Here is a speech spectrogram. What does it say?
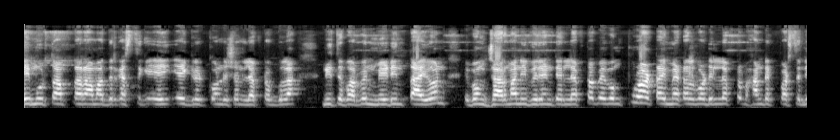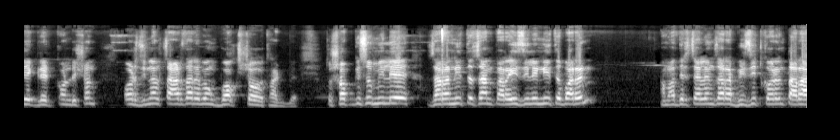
এই মুহূর্তে আপনারা আমাদের কাছ থেকে এই এ গ্রেড কন্ডিশন ল্যাপটপগুলো নিতে পারবেন। মেড ইন তাইওয়ান এবং জার্মানি ভেরিয়েন্টের ল্যাপটপ এবং পুরোটাই মেটাল বডির laptop hundred percent A grade condition original charger এবং বক্স সহ থাকবে। তো সব কিছু মিলে যারা নিতে চান, তারা ইজিলি নিতে পারেন। আমাদের চ্যানেল যারা ভিজিট করেন, তারা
